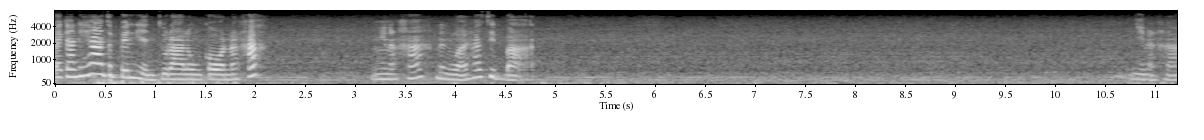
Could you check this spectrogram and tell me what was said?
รายการที่ห้าจะเป็นเหรียญจุฬาลงกรณ์นะคะ นี่นะคะหนึ่งร้อยห้าสิบบาทนี่นะคะ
